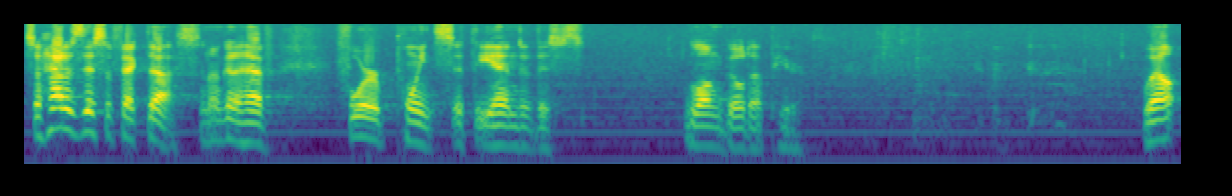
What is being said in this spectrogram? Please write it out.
So, how does this affect us? And I'm going to have four points at the end of this long build up here. Well,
